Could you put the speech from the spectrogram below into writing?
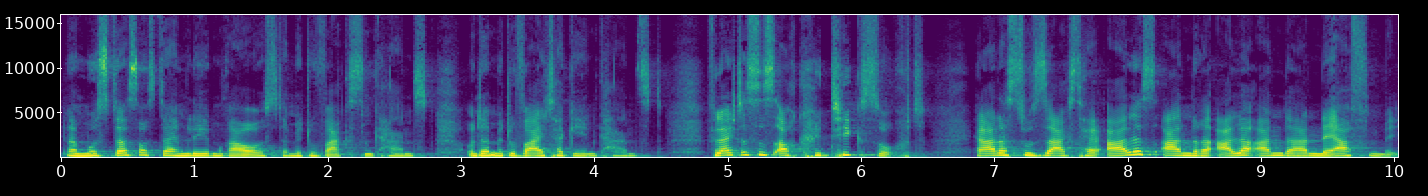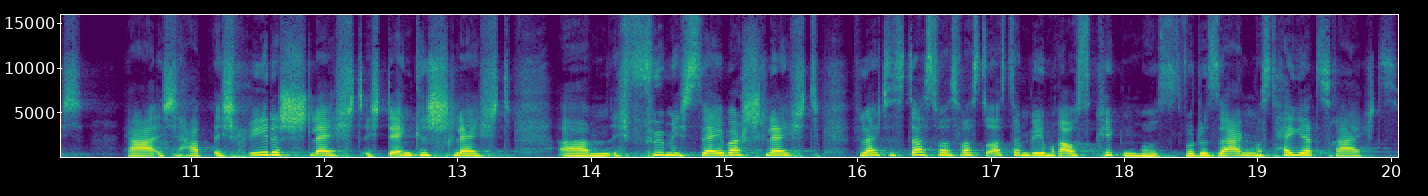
Dann muss das aus deinem Leben raus, damit du wachsen kannst und damit du weitergehen kannst. Vielleicht ist es auch Kritiksucht. Ja, dass du sagst, hey, alles andere, alle anderen nerven mich. Ja, ich, hab, ich rede schlecht, ich denke schlecht, ähm, ich fühle mich selber schlecht. Vielleicht ist das was, was du aus deinem Leben rauskicken musst, wo du sagen musst, hey, jetzt reicht's.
